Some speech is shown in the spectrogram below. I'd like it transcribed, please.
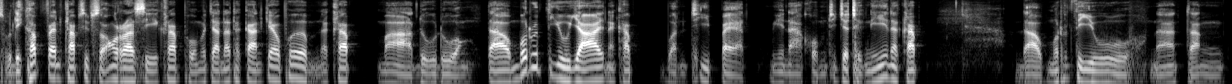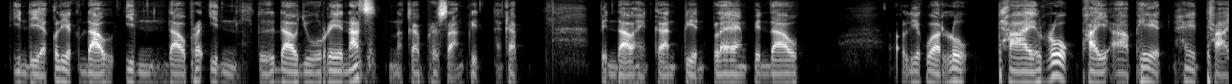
สวัสดีครับแฟนคลับ 12 ราศีครับ ผมอาจารย์นัฐการแก้วเพิ่มนะครับ มาดูดวง ดาวมฤตยูย้ายนะครับ วันที่ 8 มีนาคมที่จะถึงนี้นะครับ ดาวมฤตยูนะทางอินเดียก็เรียกดาวอิน ดาวพระอินหรือดาวยูเรนัสนะครับภาษาอังกฤษนะครับ เป็นดาวแห่งการเปลี่ยนแปลง เป็นดาว เรียกว่าโรคทายโรคภัยอาเพศให้ถ่าย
